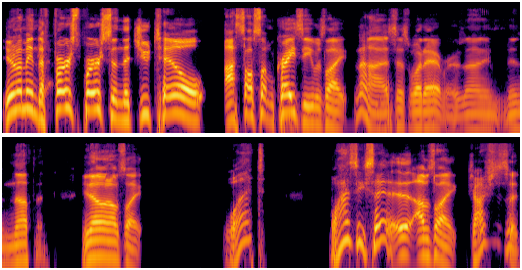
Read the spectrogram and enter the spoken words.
You know what I mean? The first person that you tell I saw something crazy, he was like, "Nah, it's just whatever. It's, not, it's nothing." You know, and I was like, "What? Why is he saying?" It? I was like, "Josh is a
